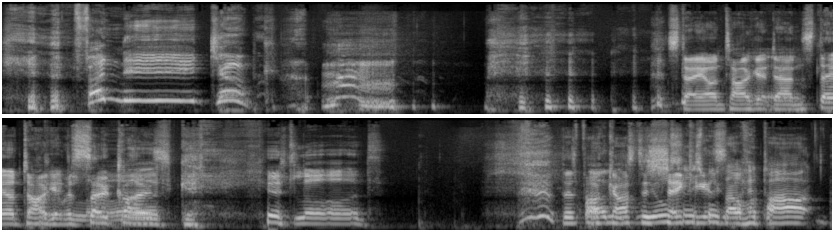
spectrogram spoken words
Funny joke. Hmm. Stay on target, Dan. Oh, Stay on target. We're Good so close. Good, good lord. This um, podcast we is shaking itself apart.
